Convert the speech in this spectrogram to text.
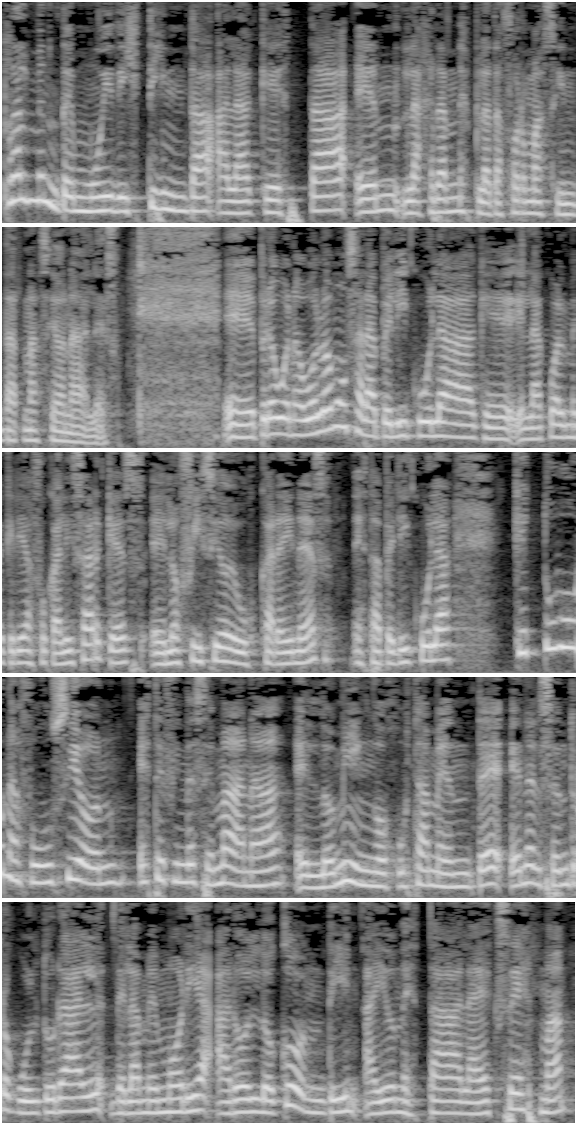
realmente muy distinta a la que está en las grandes plataformas internacionales. Eh, pero bueno, volvamos a la película que, en la cual me quería focalizar, que es El oficio de buscar a Inés, esta película que tuvo una función este fin de semana, el domingo justamente, en el Centro Cultural de la Memoria Haroldo Conti, ahí donde está la ex ESMA,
